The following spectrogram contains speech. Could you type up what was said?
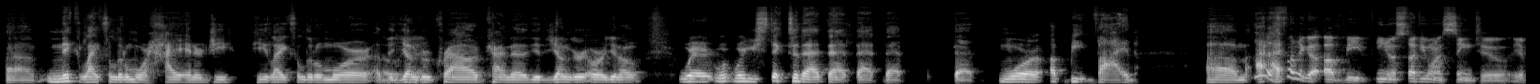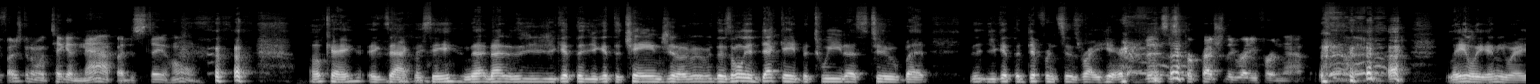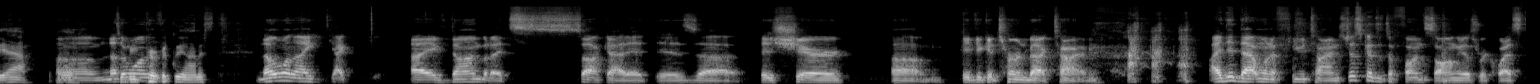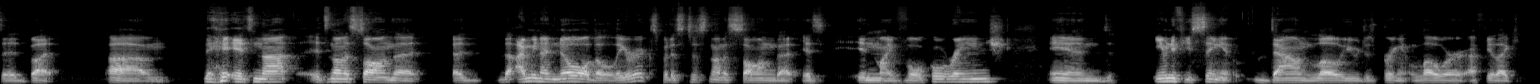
Uh, Nic likes a little more high energy he likes a little more of the Oh, younger yeah. crowd, kind of younger, or you know, where where you stick to that that that that that more upbeat vibe. Um, Yeah, it's I, fun to go upbeat, you know, stuff you want to sing to. If I was going to take a nap, I'd just stay home. Okay, exactly. See, you get the you get the change. You know, there's only a decade between us two, but you get the differences right here. Vince is perpetually ready for a nap. Lately, anyway, yeah. Uh, Um, to another be one, perfectly honest. another one I, I I've done, but I suck at it is uh is Cher. Um, if you could turn back time, I did that one a few times just because it's a fun song. It was requested, but um, it's not it's not a song that uh, the, I mean I know all the lyrics, but it's just not a song that is in my vocal range. And even if you sing it down low, you just bring it lower. I feel like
